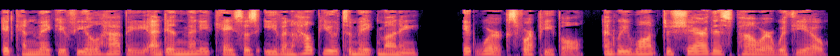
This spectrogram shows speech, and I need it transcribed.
It can make you feel happy and in many cases even help you to make money. It works for people, and we want to share this power with you.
